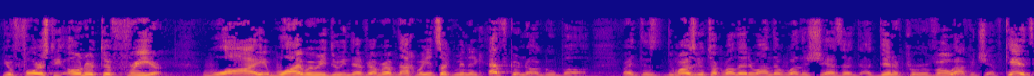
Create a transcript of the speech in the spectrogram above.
You force the owner to free her. Why? Why were we doing that? Right? This, the Gemara is going to talk about later on that whether she has a, a din of puravu, how could she have kids?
